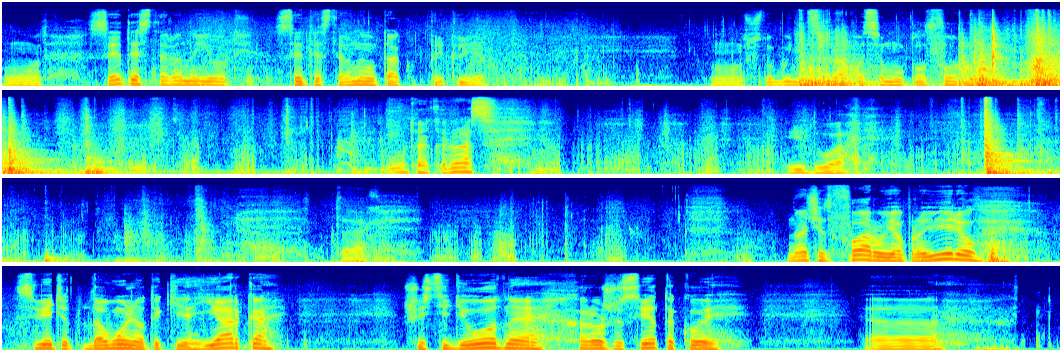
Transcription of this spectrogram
Вот. С этой стороны вот с этой стороны вот так вот приклеил. Вот, чтобы не царапать саму платформу. Вот так раз и два. Так. Значит, фару я проверил. Светит довольно-таки ярко. Шестидиодная. Хороший свет такой. Э,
